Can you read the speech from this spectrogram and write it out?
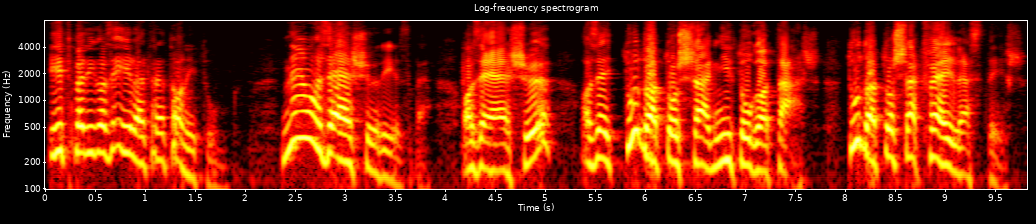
itt pedig az életre tanítunk nem az első részbe az első az egy tudatosság nyitogatás tudatosság fejlesztés.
